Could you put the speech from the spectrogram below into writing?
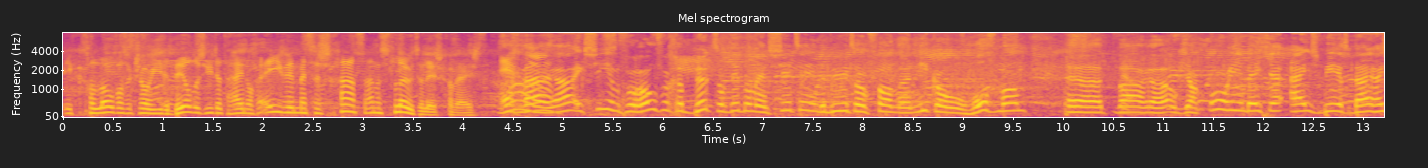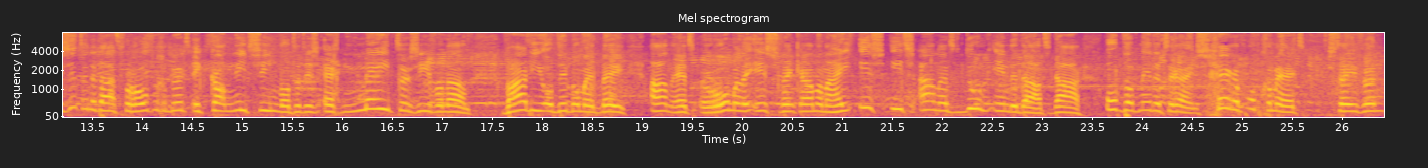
ik geloof als ik zo hier de beelden zie... dat hij nog even met zijn schaats aan het sleutelen is geweest. Echt waar? Ja, ik zie hem voorover gebukt op dit moment zitten. In de buurt ook van uh, Nico Hofman. Uh, waar uh, ook Jack Ori een beetje ijsbeert bij. Hij zit inderdaad voorover gebukt. Ik kan niet zien, want het is echt meters hier vandaan. Waar hij op dit moment mee aan het rommelen is, Sven Kramer. Maar hij is iets aan het doen inderdaad daar op dat middenterrein. Scherp opgemerkt, Steven.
